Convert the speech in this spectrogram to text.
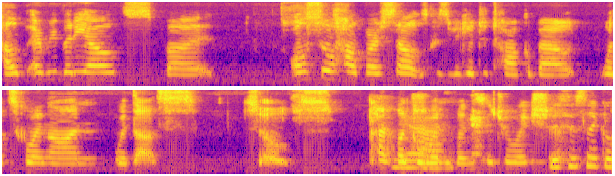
help everybody else, but also help ourselves because we get to talk about what's going on with us. So it's kind of like Yeah. a win-win situation. This is like a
